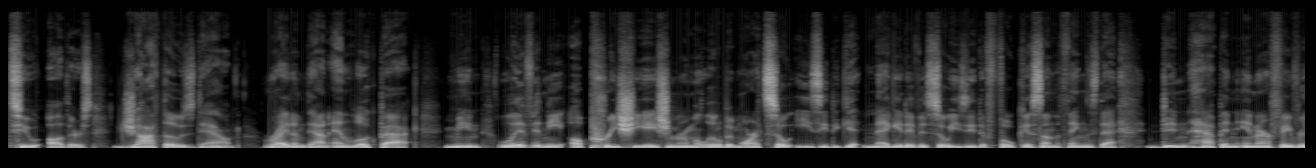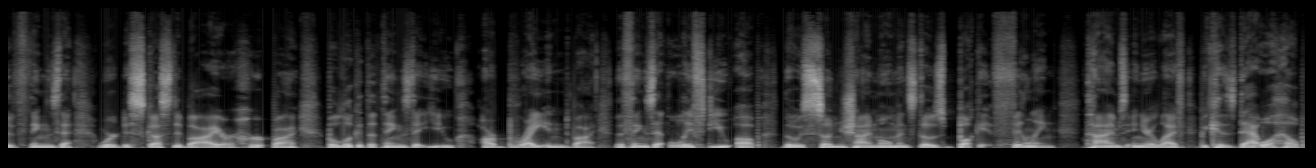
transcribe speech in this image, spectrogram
to others. Jot those down write them down and look back. I mean, live in the appreciation room a little bit more. It's so easy to get negative. It's so easy to focus on the things that didn't happen in our favor, the things that we're disgusted by or hurt by. But look at the things that you are brightened by, the things that lift you up, those sunshine moments, those bucket filling times in your life, because that will help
